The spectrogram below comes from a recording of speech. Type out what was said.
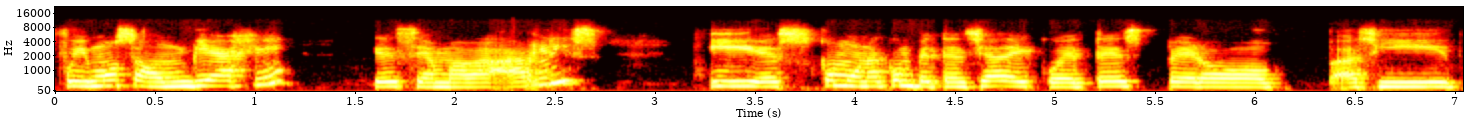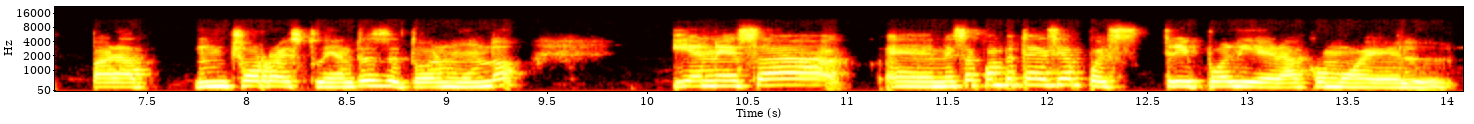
fuimos a un viaje que se llamaba Arlis y es como una competencia de cohetes, pero así para un chorro de estudiantes de todo el mundo. Y en esa, en esa competencia, pues Tripoli era como el,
